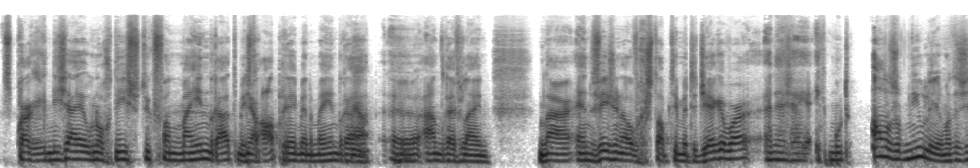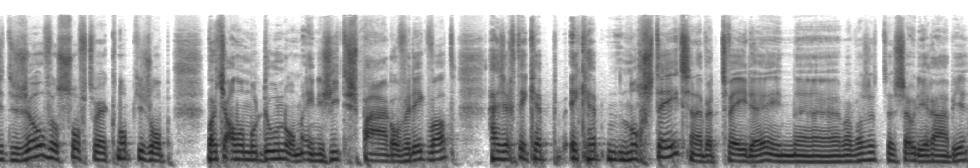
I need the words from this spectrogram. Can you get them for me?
sprak ik. Die zei ook nog, die is natuurlijk van Mahindra. Tenminste, Ja. Met een Mahindra aandrijflijn naar Envision overgestapt. Die met de Jaguar. En hij zei, ik moet alles opnieuw leren. Want er zitten zoveel software knopjes op. Wat je allemaal moet doen om energie te sparen of weet ik wat. Hij zegt, ik heb, ik heb nog steeds... En hij werd tweede in, eh, waar was het? Eh, Saudi-Arabië.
